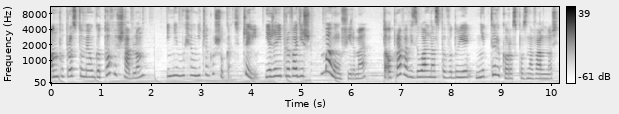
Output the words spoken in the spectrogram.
On po prostu miał gotowy szablon i nie musiał niczego szukać. Czyli, jeżeli prowadzisz małą firmę, to oprawa wizualna spowoduje nie tylko rozpoznawalność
